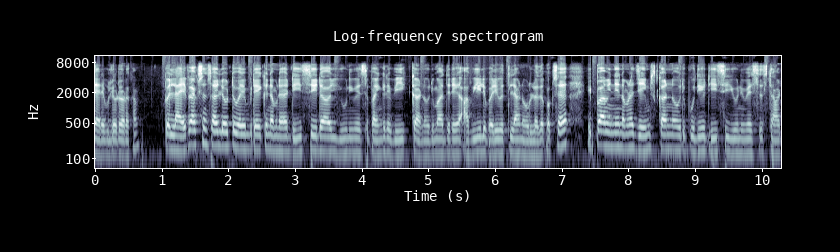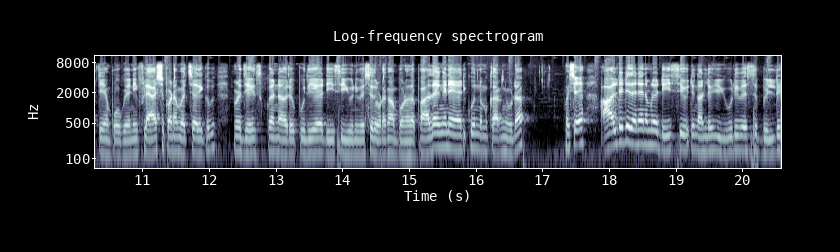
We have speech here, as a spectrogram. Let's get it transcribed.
നേരെ വീഡിയോട് കിടക്കാം. ഇപ്പോൾ ലൈവ് ആക്ഷൻ സൈഡിലോട്ട് വരുമ്പോഴേക്കും നമ്മുടെ ഡി സിയുടെ യൂണിവേഴ്സ് ഭയങ്കര വീക്കാണ് ഒരുമാതിരി അവിയൽ പരുവത്തിലാണ് ഉള്ളത്. പക്ഷേ ഇപ്പം പിന്നെ നമ്മുടെ ജെയിംസ് കണ്ണ് ഒരു പുതിയ ഡി സി യൂണിവേഴ്സ് സ്റ്റാർട്ട് ചെയ്യാൻ പോവുകയാണ്. ഈ ഫ്ലാഷ് പടം വെച്ചായിരിക്കും നമ്മുടെ ജെയിംസ് കണ്ണ് ഒരു പുതിയ ഡി സി യൂണിവേഴ്സ് തുടങ്ങാൻ പോകുന്നത് അപ്പോൾ അതെങ്ങനെയായിരിക്കും നമുക്ക് അറിഞ്ഞുകൂടാ. പക്ഷേ ആൾറെഡി തന്നെ നമ്മൾ ഡി സി ഒരു നല്ലൊരു യൂണിവേഴ്സ് ബിൽഡ്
